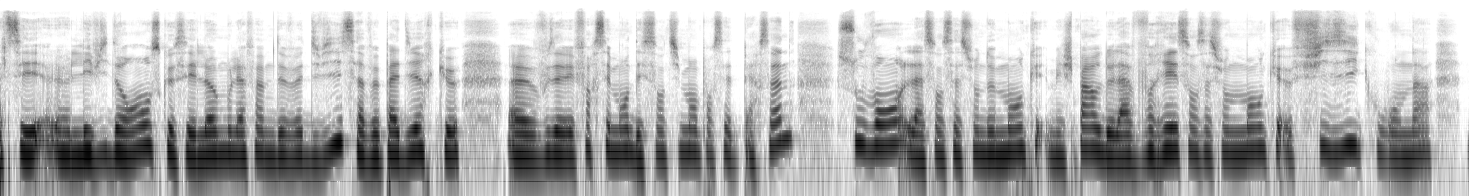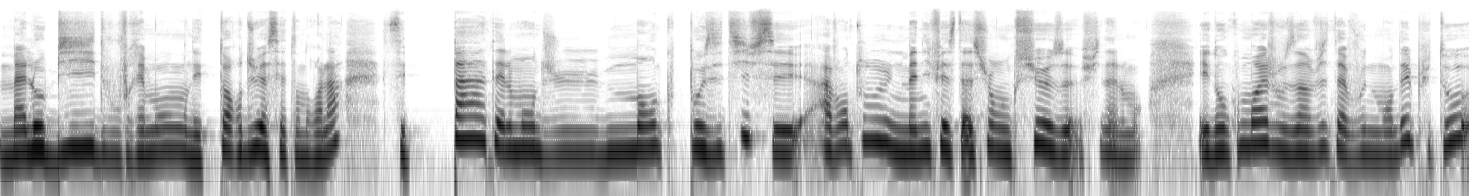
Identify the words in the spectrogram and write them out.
c'est euh, l'évidence, que c'est l'homme ou la femme de votre vie. Ça ne veut pas dire que euh, vous avez forcément des sentiments pour cette personne. Souvent, la sensation de manque, mais je parle de la vraie sensation de manque physique où on a mal au bide, où vraiment on est tordu à cet endroit-là, c'est pas tellement du manque positif, c'est avant tout une manifestation anxieuse finalement. Et donc moi, je vous invite à vous demander plutôt,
